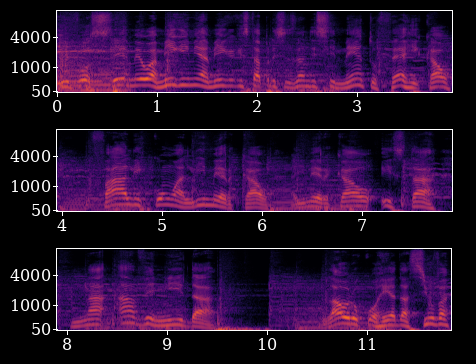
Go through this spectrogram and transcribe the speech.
E você, meu amigo e minha amiga que está precisando de cimento, ferro e cal, fale com a Limercal. A Limercal está na Avenida Lauro Correia da Silva,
